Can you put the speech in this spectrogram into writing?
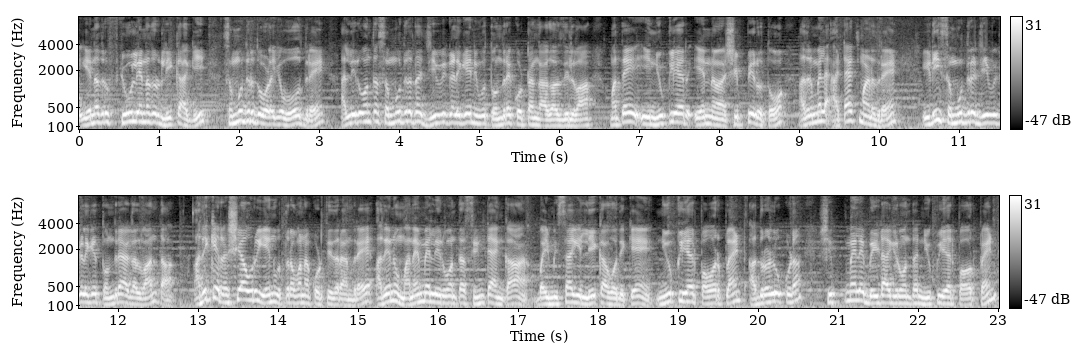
ಏನಾದ್ರೂ ಫ್ಯೂಲ್ ಏನಾದ್ರೂ ಲೀಕ್ ಆಗಿ ಸಮುದ್ರದ ಒಳಗೆ ಹೋದ್ರೆ ಅಲ್ಲಿರುವಂತ ಸಮುದ್ರದ ಜೀವಿಗಳಿಗೆ ನೀವು ತೊಂದರೆ ಕೊಟ್ಟಂಗೆ ಆಗೋದಿಲ್ವಾ? ಮತ್ತೆ ಈ ನ್ಯೂಕ್ಲಿಯರ್ ಏನು ಶಿಪ್ ಇರುತ್ತೋ, ಅದ್ರ ಮೇಲೆ ಅಟ್ಯಾಕ್ ಮಾಡಿದ್ರೆ ಇಡೀ ಸಮುದ್ರ ಜೀವಿಗಳಿಗೆ ತೊಂದರೆ ಆಗಲ್ವಾ ಅಂತ? ಅದಕ್ಕೆ ರಷ್ಯಾ ಅವರು ಏನು ಉತ್ತರವನ್ನ ಕೊಡ್ತಿದ್ದಾರೆ ಅಂದ್ರೆ, ಅದೇನು ಮನೆ ಮೇಲೆ ಇರುವಂತ ಸಿಂಟ್ಯಾಂಕ ಬೈ ಮಿಸ್ ಆಗಿ ಲೀಕ್ ಆಗೋದಕ್ಕೆ ನ್ಯೂಕ್ಲಿಯರ್ ಪವರ್ ಪ್ಲಾಂಟ್, ಅದರಲ್ಲೂ ಕೂಡ ಶಿಪ್ ಮೇಲೆ ಬಿಲ್ಡ್ ಆಗಿರುವಂತ ನ್ಯೂಕ್ಲಿಯರ್ ಪವರ್ ಪ್ಲಾಂಟ್,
